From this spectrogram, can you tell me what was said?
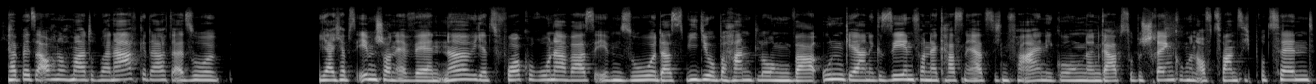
ich habe jetzt auch noch mal drüber nachgedacht. Also ja, ich habe es eben schon erwähnt. Ne? Jetzt vor Corona war es eben so, dass Videobehandlung war ungern gesehen von der Kassenärztlichen Vereinigung. Dann gab es so Beschränkungen auf 20 Prozent.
